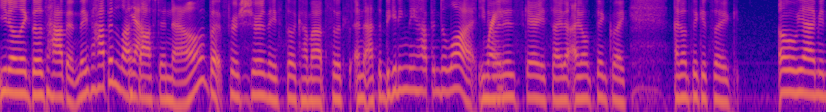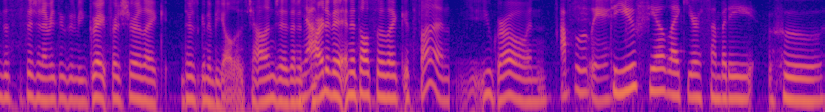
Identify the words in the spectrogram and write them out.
You know, like those happen. They've happened less Yeah. often now, but for sure they still come up. So it's and at the beginning they happened a lot. You know, Right. it is scary. So I, I don't think like, I don't think it's like oh yeah, I made this decision, everything's gonna be great for sure. Like there's gonna be all those challenges, and it's Yeah. part of it, and it's also like it's fun. You, you grow, and absolutely. Do you feel like you're somebody who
